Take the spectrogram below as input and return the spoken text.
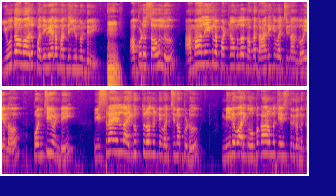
యూదా వారు పదివేల మందియు నుండిరి. అప్పుడు సౌలు అమాలేకుల పట్టణంలో ఒక దానికి వచ్చిన లోయలో పొంచియుండి ఇస్రాయేల్ ఐగుప్తులో నుండి వచ్చినప్పుడు మీరు వారికి ఉపకారము చేస్తురు కనుక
